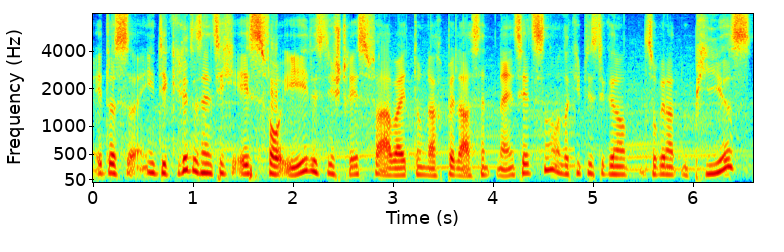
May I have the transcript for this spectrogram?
etwas integriert, das nennt sich SVE, das ist die Stressverarbeitung nach belastenden Einsätzen. Und da gibt es die sogenannten Peers,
